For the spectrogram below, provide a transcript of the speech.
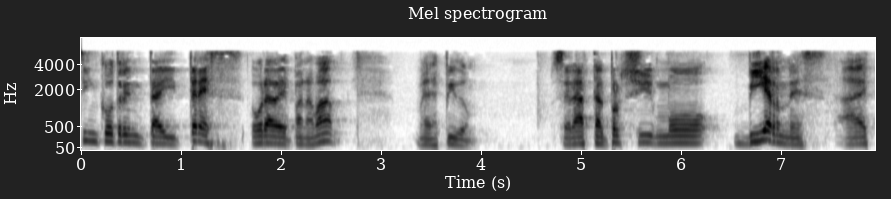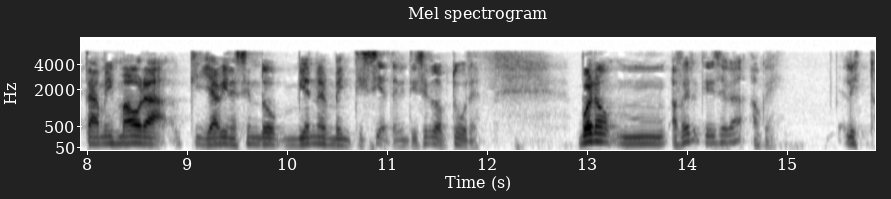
5.33 hora de Panamá, me despido. Será hasta el próximo viernes a esta misma hora, que ya viene siendo viernes 27, 27 de octubre. Bueno, mm, a ver, ¿qué dice acá? Ok, listo.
